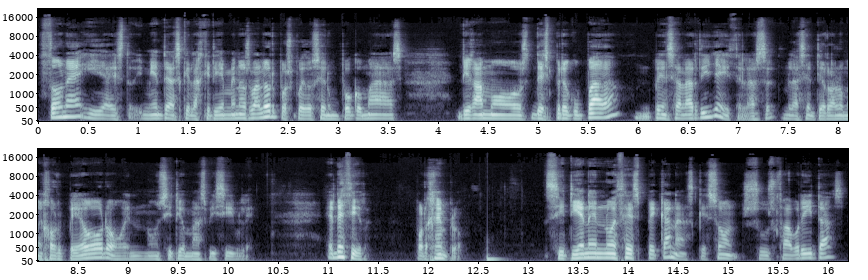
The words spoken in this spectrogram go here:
zona y a esto. Y mientras que las que tienen menos valor, pues puedo ser un poco más digamos, despreocupada, piensa la ardilla y dice, las, las entierro a lo mejor peor o en un sitio más visible. Es decir, por ejemplo, si tienen nueces pecanas, que son sus favoritas,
